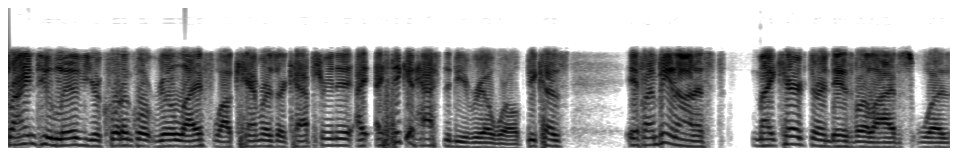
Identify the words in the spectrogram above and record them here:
trying to live your quote unquote real life while cameras are capturing it, I, I think it has to be real world because if I'm being honest, my character in Days of Our Lives was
